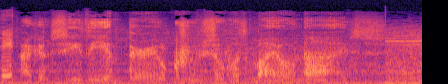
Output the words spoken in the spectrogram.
I can see the Imperial cruiser with my own eyes.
